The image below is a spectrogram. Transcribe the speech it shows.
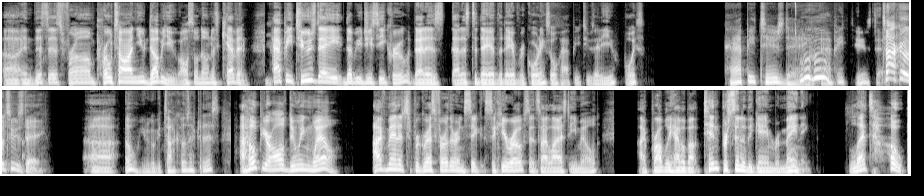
Uh, and this is from Proton UW, also known as Kevin. Happy Tuesday, WGC crew. That is that is today of the day of recording. So happy Tuesday to you, boys. Happy Tuesday. Woohoo. Happy Tuesday. Taco Tuesday. Uh oh, you gonna go get tacos after this? I hope you're all doing well. I've managed to progress further in Sek- Sekiro since I last emailed. I probably have about 10% of the game remaining. Let's hope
